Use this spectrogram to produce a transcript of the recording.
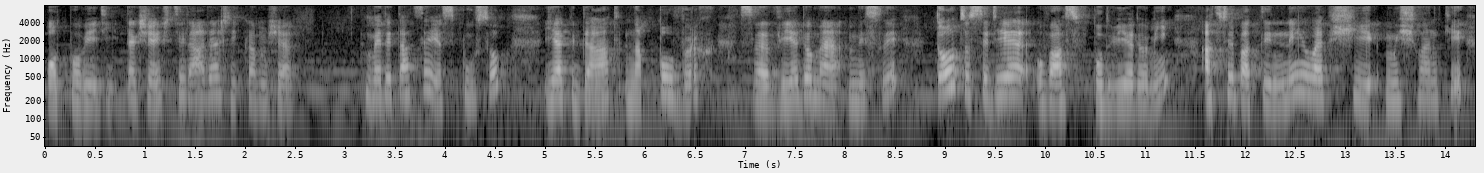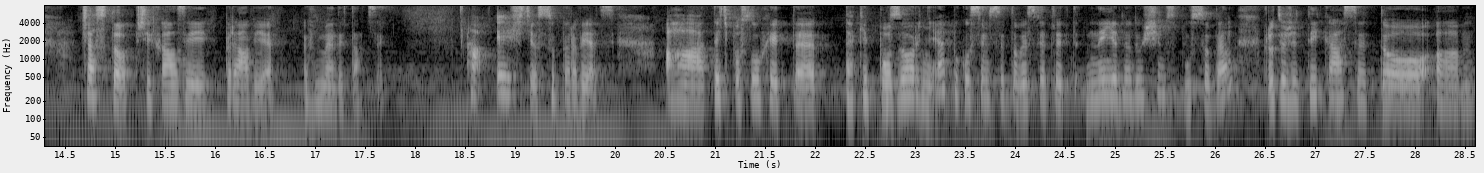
odpovědí. Takže ještě ráda říkám, že meditace je způsob, jak dát na povrch své vědomé mysli to, co se děje u vás v podvědomí a třeba ty nejlepší myšlenky často přicházejí právě v meditaci. A ještě super věc. A teď poslouchejte taky pozorně, pokusím se to vysvětlit nejjednodušším způsobem, protože týká se to um,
